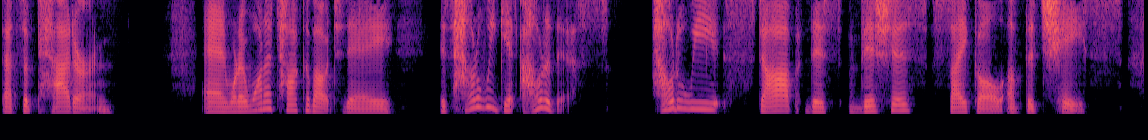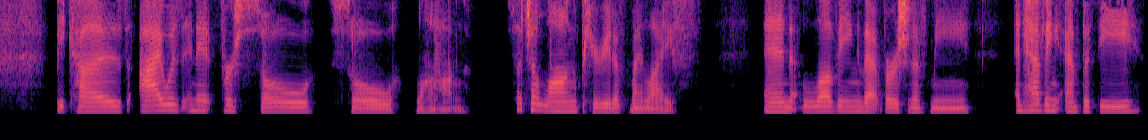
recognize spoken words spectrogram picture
That's a pattern. And what I want to talk about today is how do we get out of this? How do we stop this vicious cycle of the chase? Because I was in it for so, so long, such a long period of my life, and loving that version of me and having empathy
